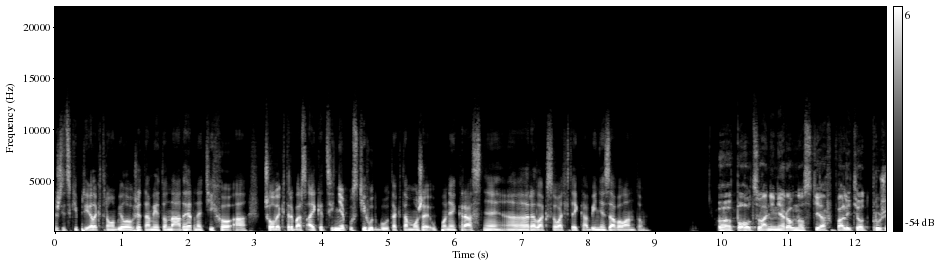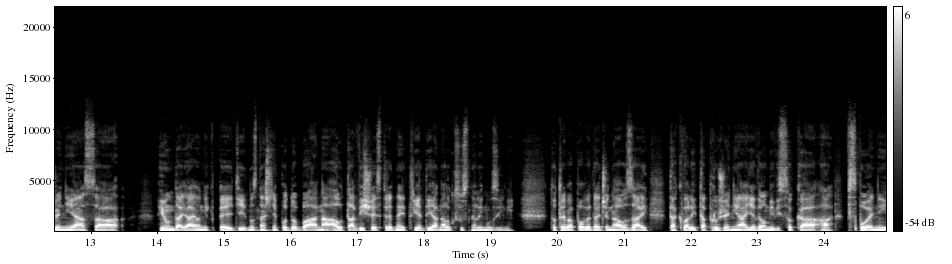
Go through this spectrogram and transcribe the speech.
vždycky pri elektromobiloch, že tam je to nádherné ticho a človek treba aj keď si nepustí hudbu, tak tam môže úplne krásne eh, relaxovať v tej kabíne za volantom. V poholcovaní nerovnosti a v kvalite odpruženia sa Hyundai Ioniq 5 jednoznačne podobá na auta vyššej strednej triedy a na luxusné limuzíny. To treba povedať, že naozaj tá kvalita pruženia je veľmi vysoká a v spojení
